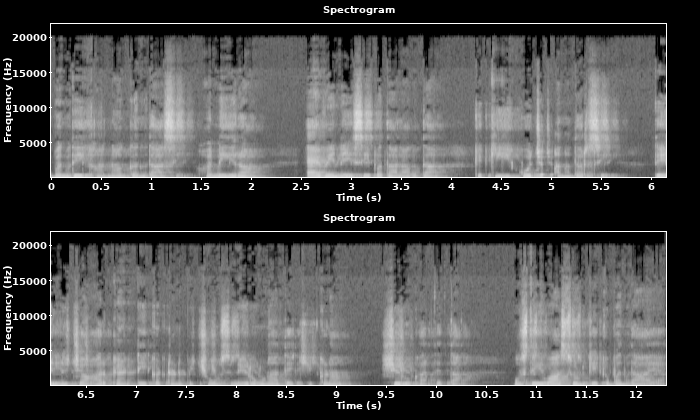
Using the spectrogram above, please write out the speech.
ਬੰਦੀਖਾਨਾ ਗੰਦਾ ਸੀ, ਹਨੇਰਾ। ਐ ਵੀ ਨਹੀਂ ਸੀ ਪਤਾ ਲੱਗਦਾ ਕਿ ਕੀ ਕੁਝ ਅੰਦਰ ਸੀ। ਤਿੰਨ ਚਾਰ ਘੰਟੇ ਕੱਟਣ ਪਿੱਛੋਂ ਉਸਨੇ ਰੋਣਾ ਤੇ ਚੀਕਣਾ ਸ਼ੁਰੂ ਕਰ ਦਿੱਤਾ। ਉਸਦੀ ਆਵਾਜ਼ ਸੁਣ ਕੇ ਇੱਕ ਬੰਦਾ ਆਇਆ।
